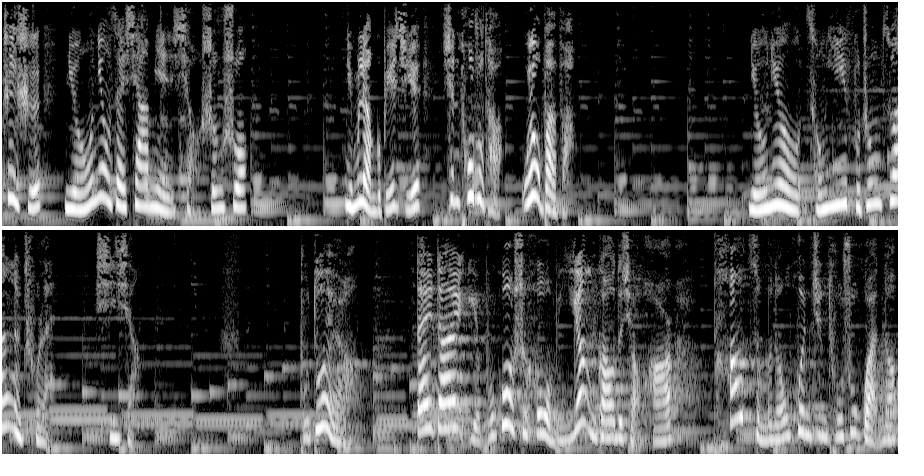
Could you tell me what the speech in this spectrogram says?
这时，牛牛在下面小声说：“你们两个别急，先拖住他，我有办法。”牛牛从衣服中钻了出来，心想：“不对啊，呆呆也不过是和我们一样高的小孩，他怎么能混进图书馆呢？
